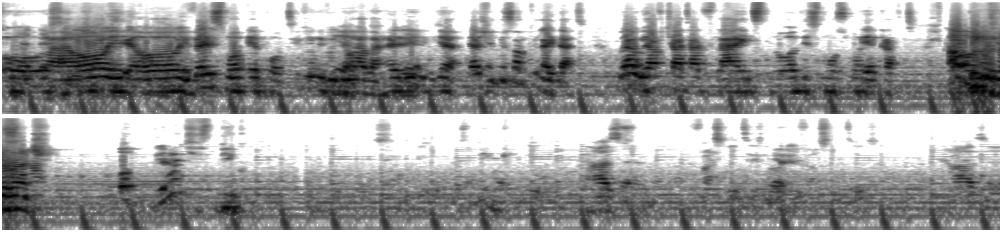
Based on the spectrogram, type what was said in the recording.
to Or, their uh, destination. or, a, or a very small airport, even if we don't have a heli- yeah. there should be something like that where we have chartered flights, you know, all these small small aircraft. How big is the ranch? Oh, the ranch is big. It's big, it's big. It has uh, facilities, lodging facilities. Has a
